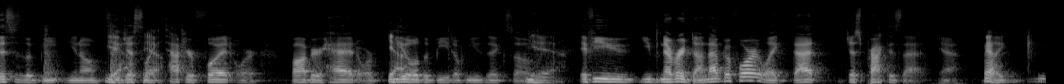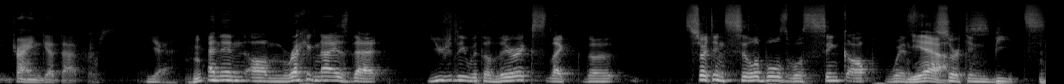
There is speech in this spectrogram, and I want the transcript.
this is the beat, you know, to Yeah, just like yeah. tap your foot or bob your head or Yeah. feel the beat of music. So Yeah. if you you've never done that before, like that, just practice that. Yeah. Yeah. Like try and get that first. So. Yeah. Mm-hmm. And then um, recognize that usually with the lyrics, like the certain syllables will sync up with Yeah. Mm-hmm. certain beats.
